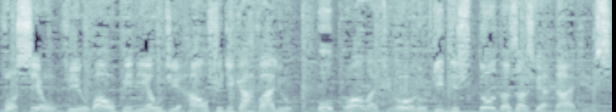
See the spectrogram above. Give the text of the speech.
Você ouviu a opinião de Ralph de Carvalho, o bola de ouro que diz todas as verdades.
